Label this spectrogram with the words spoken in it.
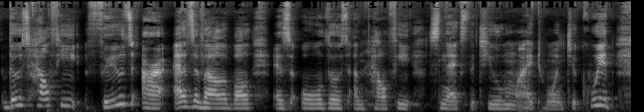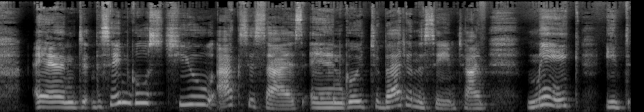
those healthy foods are as available as all those unhealthy snacks that you might want to quit. And the same goes to exercise and going to bed at the same time. Make it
